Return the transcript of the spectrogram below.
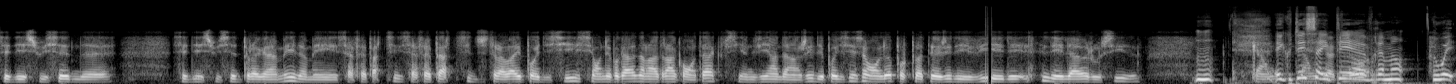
c'est des suicides euh, c'est des suicides programmés, là, mais ça fait partie, ça fait partie du travail policier. Si on n'est pas capable de rentrer en contact, s'il y a une vie en danger, les policiers sont là pour protéger des vies et les, les leurs aussi. Mm. Écoutez, ça a été vraiment oui,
